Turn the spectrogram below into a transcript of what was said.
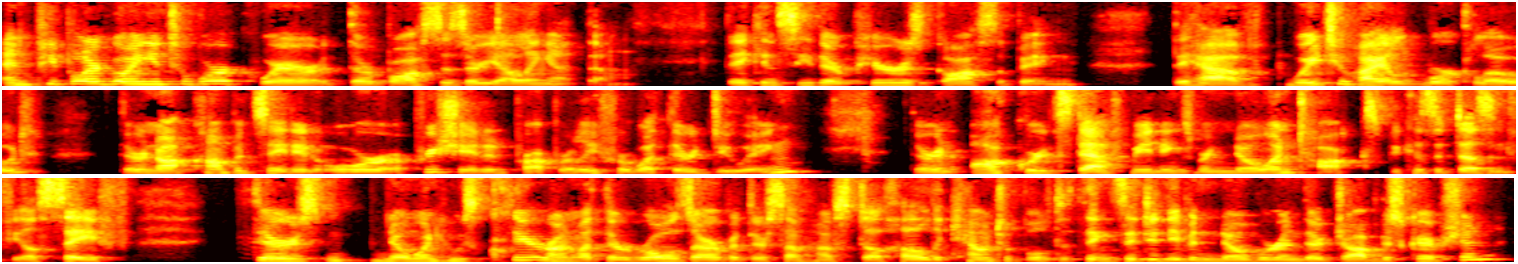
and people are going into work where their bosses are yelling at them. They can see their peers gossiping. They have way too high a workload. They're not compensated or appreciated properly for what they're doing. They're in awkward staff meetings where no one talks because it doesn't feel safe. There's no one who's clear on what their roles are, but they're somehow still held accountable to things they didn't even know were in their job description.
